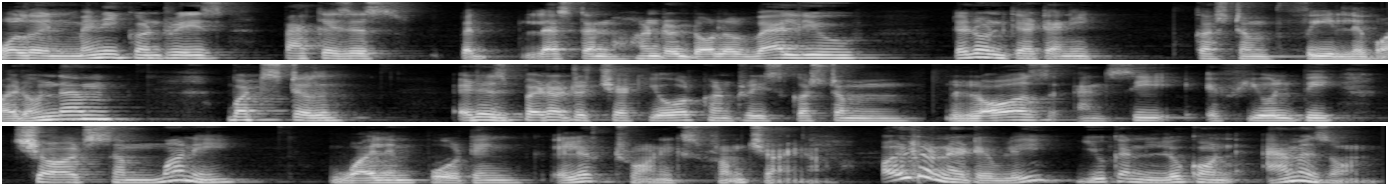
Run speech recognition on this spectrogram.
Although in many countries, packages with less than $100 value, they don't get any custom fee levied on them, but still it is better to check your country's custom laws and see if you will be charged some money while importing electronics from China. Alternatively, you can look on Amazon.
